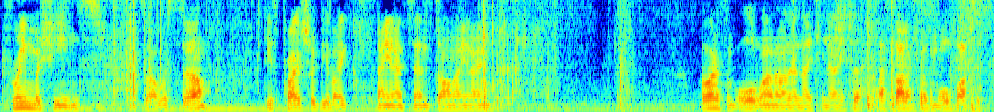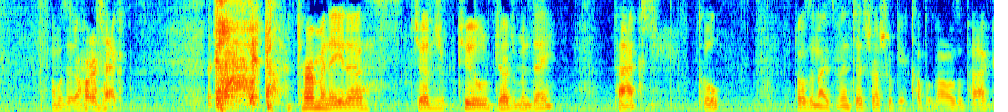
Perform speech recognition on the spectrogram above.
Dream Machines. That's always sell. These probably should be like 99 cents, $1.99. Oh, there's some old one on there, 1990. I thought I saw some old boxes. I almost had a heart attack. Terminator Judge 2 Judgment Day packs. Cool. Those are nice vintage. Those should be a couple dollars a pack.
